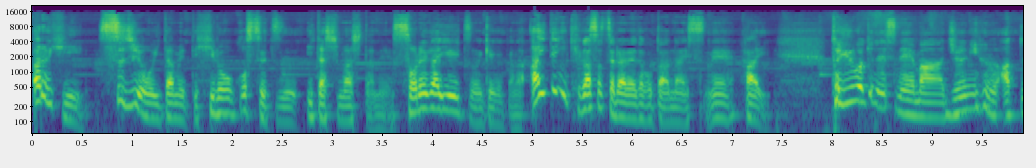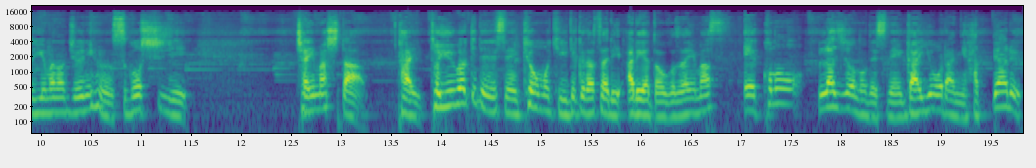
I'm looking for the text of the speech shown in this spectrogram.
ある日、筋を痛めて疲労骨折いたしましたね。それが唯一の怪我かな。相手に怪我させられたことはないですね。はい。というわけでですね、まあ、12分、あっという間の12分過ごしちゃいました。はい。というわけでですね、今日も聞いてくださりありがとうございます。えー、このラジオのですね、概要欄に貼ってある、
